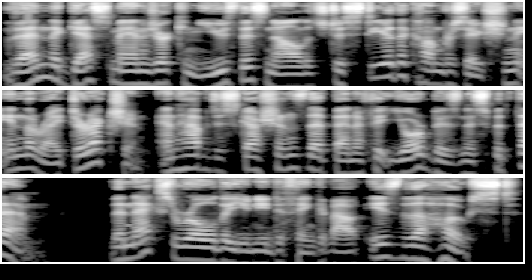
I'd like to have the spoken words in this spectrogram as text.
Then the guest manager can use this knowledge to steer the conversation in the right direction and have discussions that benefit your business with them. The next role that you need to think about is the host.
